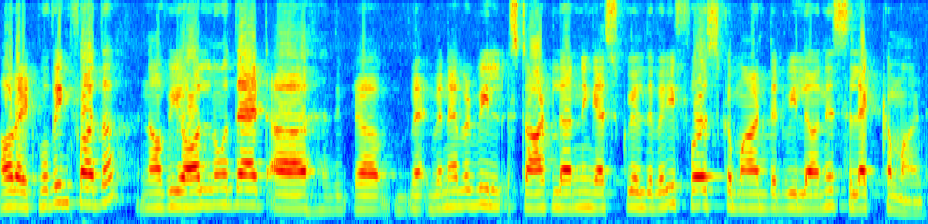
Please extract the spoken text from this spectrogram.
All right moving further. Now we all know that uh, uh whenever we start learning SQL the very first command that we learn is select command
